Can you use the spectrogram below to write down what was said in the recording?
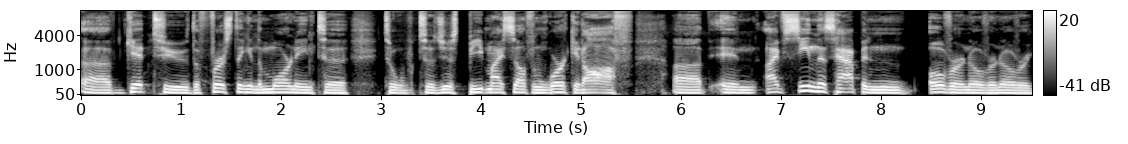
uh, get to the first thing in the morning to to to just beat myself and work it off. Uh, and I've seen this happen over and over and over again.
